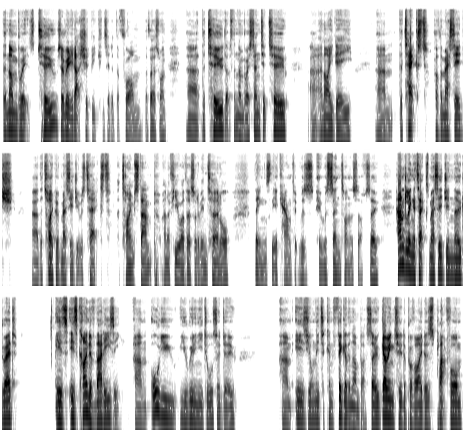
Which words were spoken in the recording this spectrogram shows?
the number it's two, so really that should be considered the from the first one. Uh, the two, that's the number I sent it to. Uh, an ID, um, the text of the message, uh, the type of message it was text, a timestamp, and a few other sort of internal things, the account it was it was sent on and stuff. So handling a text message in Node-RED is is kind of that easy. Um, all you you really need to also do um, is you'll need to configure the number. So going to the provider's platform,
